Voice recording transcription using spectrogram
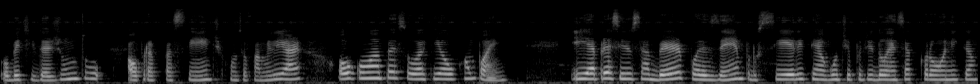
obtidas junto ao próprio paciente, com seu familiar ou com a pessoa que o acompanha. E é preciso saber, por exemplo, se ele tem algum tipo de doença crônica,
